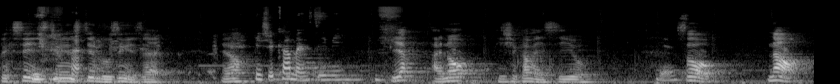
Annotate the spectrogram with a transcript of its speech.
Pixie is still still losing his hair. You know. He should come and see me. yep, I know. He should come and see you. Yes. So now,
